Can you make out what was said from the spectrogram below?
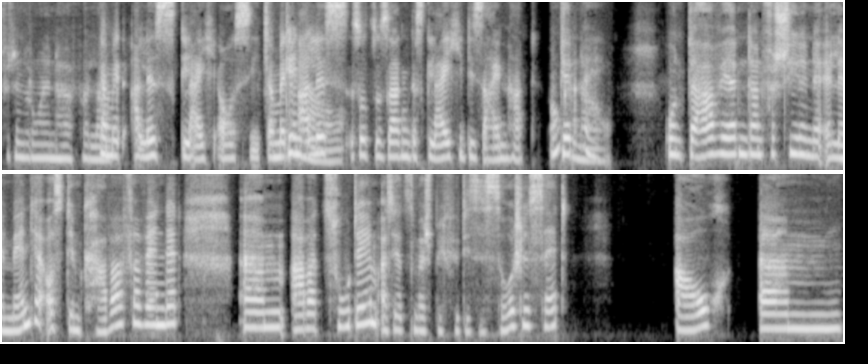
für den Runenhör Verlag. Damit alles gleich aussieht, damit genau. alles sozusagen das gleiche Design hat. Okay. Genau. Und da werden dann verschiedene Elemente aus dem Cover verwendet. Ähm, aber zudem, also jetzt zum Beispiel für dieses Social Set, auch ähm,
